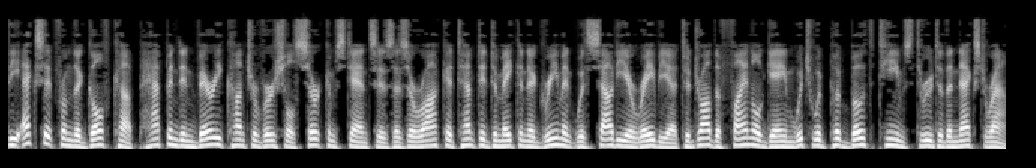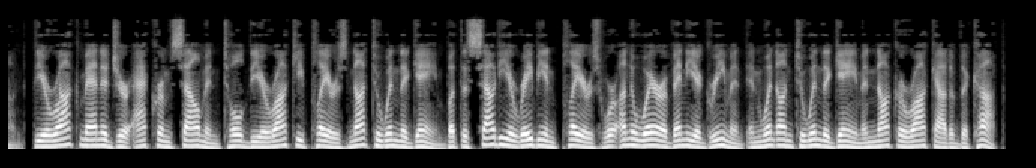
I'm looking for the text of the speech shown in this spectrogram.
The exit from the Gulf Cup happened in very controversial circumstances as Iraq attempted to make an agreement with Saudi Arabia to draw the final game which would put both teams through to the next round. The Iraq manager Akram Salman told the Iraqi players not to win the game but the Saudi Arabian players were unaware of any agreement and went on to win the game and knock Iraq out of the cup.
